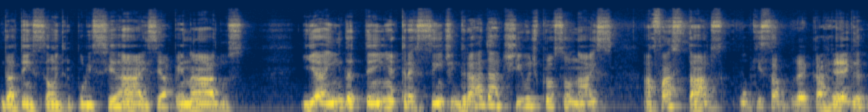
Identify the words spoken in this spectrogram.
da tensão entre policiais e apenados, e ainda tem a crescente gradativa de profissionais afastados, o que sobrecarrega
